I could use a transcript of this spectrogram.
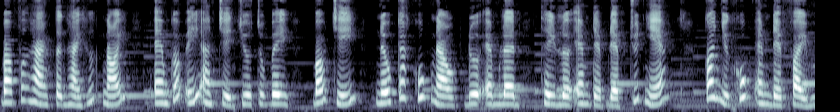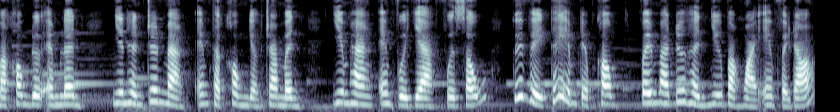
Bà Phương Hằng từng hài hước nói, em góp ý anh chị YouTube, báo chí, nếu các khúc nào đưa em lên thì lừa em đẹp đẹp chút nhé. Có những khúc em đẹp vậy mà không đưa em lên. Nhìn hình trên mạng, em thật không nhận ra mình. Diêm hàng em vừa già vừa xấu. Quý vị thấy em đẹp không? Vậy mà đưa hình như bà ngoại em vậy đó.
